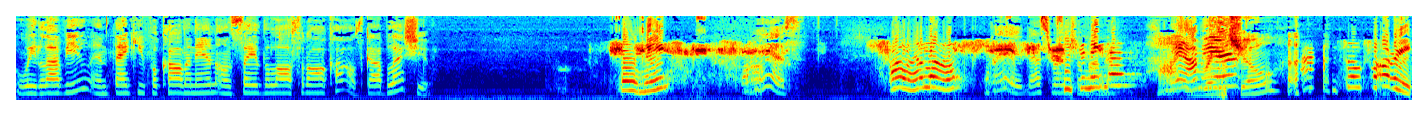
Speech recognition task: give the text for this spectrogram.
we love you and thank you for calling in on Save the Lost at All Costs. God bless you. Who, me? Yes. Oh, hello. Hey, that's Rachel. Sister Nina? Hi, Yeah, I'm here. Rachel. I'm so sorry.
